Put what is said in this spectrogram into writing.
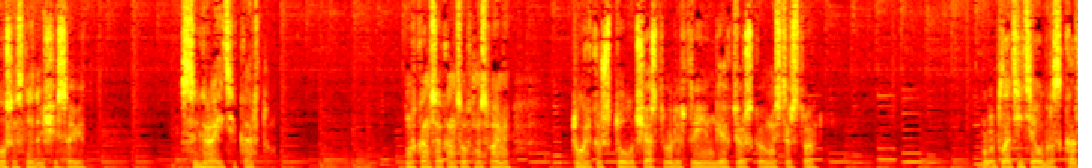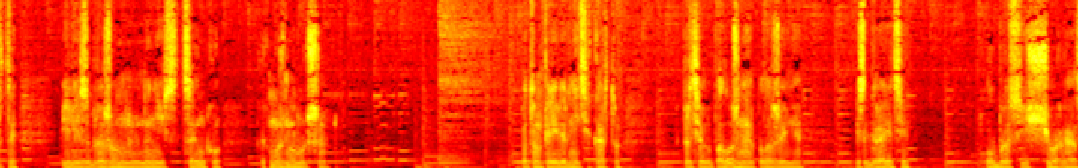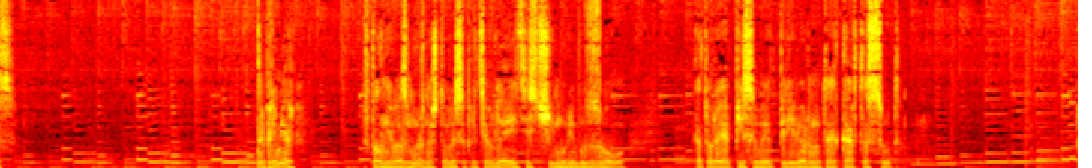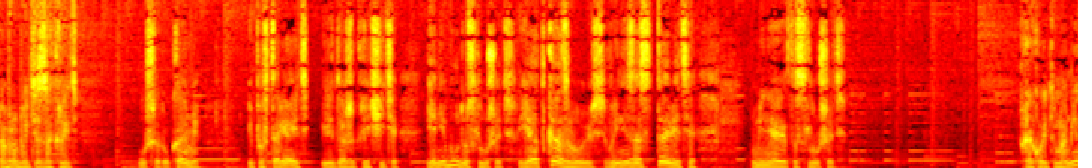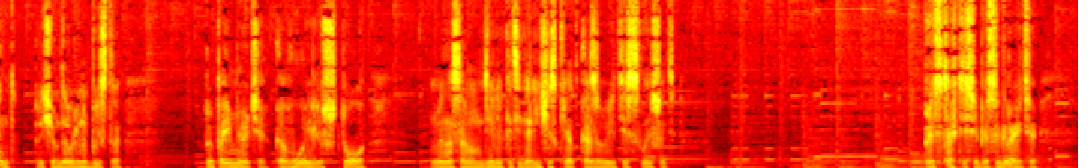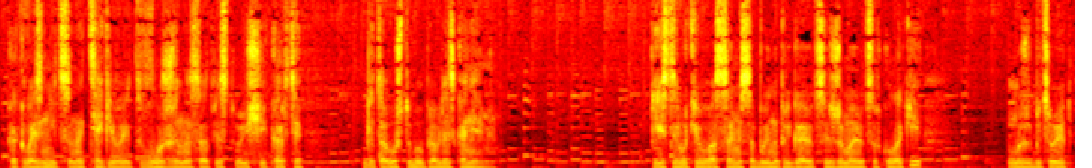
И следующий совет. Сыграйте карту. Ну, в конце концов, мы с вами только что участвовали в тренинге актерского мастерства. Воплотите образ карты или изображенную на ней сценку как можно лучше. Потом переверните карту в противоположное положение и сыграете образ еще раз. Например, вполне возможно, что вы сопротивляетесь чему-либо зову, который описывает перевернутая карта суд. Попробуйте закрыть уши руками и повторяйте или даже кричите «Я не буду слушать, я отказываюсь, вы не заставите меня это слушать». В какой-то момент, причем довольно быстро – вы поймете, кого или что вы на самом деле категорически отказываетесь слышать. Представьте себе, сыграйте, как возница натягивает вожжи на соответствующей карте для того, чтобы управлять конями. Если руки у вас сами собой напрягаются и сжимаются в кулаки, может быть, стоит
